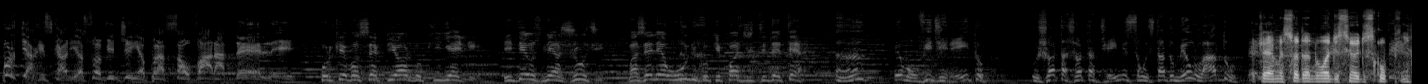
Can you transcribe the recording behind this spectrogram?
Por que arriscaria sua vidinha pra salvar a dele? Porque você é pior do que ele. E Deus me ajude, mas ele é o único que pode te deter. Hã? Eu ouvi direito? O JJ Jameson está do meu lado? Jameson dando uma de senhor desculpinha.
